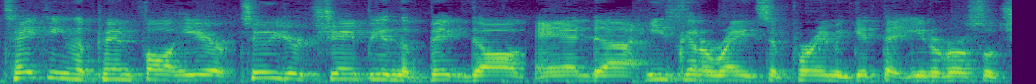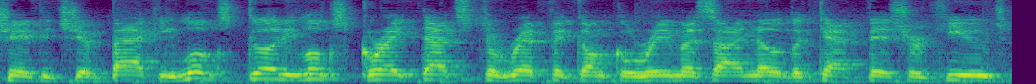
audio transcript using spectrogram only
taking the pinfall here to your champion, the big dog, and uh, he's going to reign supreme and get that Universal Championship back. He looks good. He looks great. That's terrific, Uncle Remus. I know the catfish are huge.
